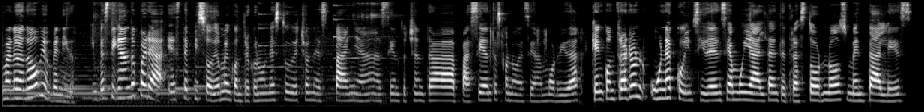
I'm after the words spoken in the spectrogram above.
Hermano, de nuevo, bienvenido. Investigando para este episodio me encontré con un estudio hecho en España a 180 pacientes con obesidad mórbida que encontraron una coincidencia muy alta entre trastornos mentales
